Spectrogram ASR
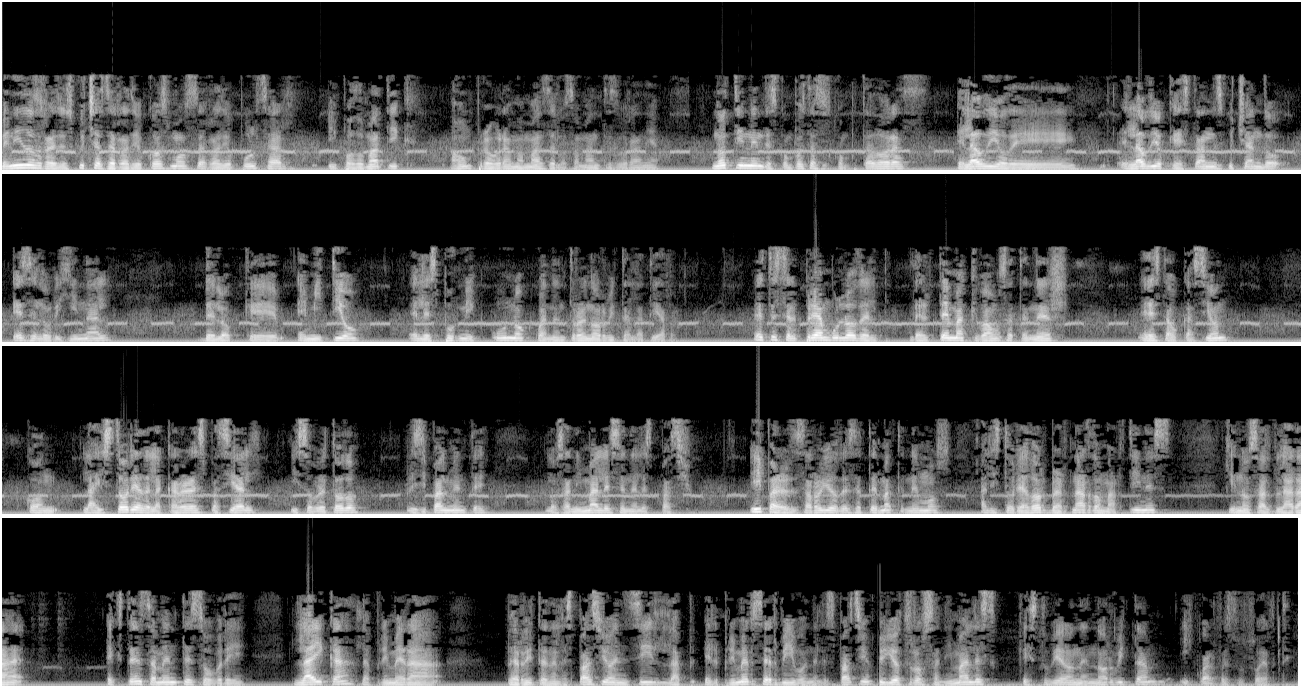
Bienvenidos radioescuchas de Radio Cosmos, de Radio Pulsar y Podomatic a un programa más de los amantes de Urania. No tienen descompuestas sus computadoras. El audio de el audio que están escuchando es el original de lo que emitió el Sputnik 1 cuando entró en órbita la Tierra. Este es el preámbulo del, del tema que vamos a tener en esta ocasión con la historia de la carrera espacial y sobre todo principalmente los animales en el espacio. Y para el desarrollo de este tema tenemos al historiador Bernardo Martínez, quien nos hablará extensamente sobre Laika, la primera perrita en el espacio, en sí la, el primer ser vivo en el espacio, y otros animales que estuvieron en órbita y cuál fue su suerte.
